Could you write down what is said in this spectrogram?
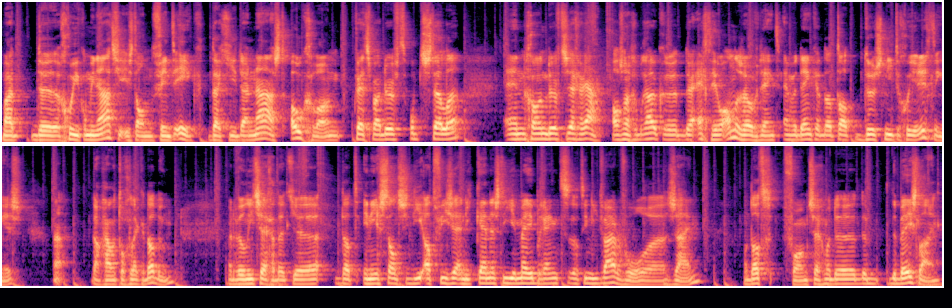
Maar de goede combinatie is dan, vind ik, dat je daarnaast ook gewoon kwetsbaar durft op te stellen... En gewoon durft te zeggen, ja, als een gebruiker er echt heel anders over denkt en we denken dat dat dus niet de goede richting is, nou, dan gaan we toch lekker dat doen. Maar dat wil niet zeggen dat je dat in eerste instantie die adviezen en die kennis die je meebrengt, dat die niet waardevol eh, zijn. Want dat vormt zeg maar de, de, de baseline.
